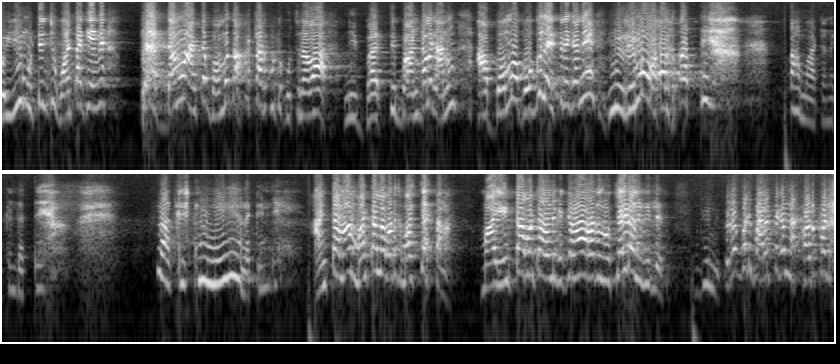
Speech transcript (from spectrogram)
పొయ్యి ముట్టించి వంటకేమి పెద్దమ్మ అంటే బొమ్మతో ఆటలాడుకుంటూ కూర్చున్నావా? నీ భక్తి బండలు గాను ఆ బొమ్మ బొగ్గులు అయితే గానీ నీ రిమ్మ అత్తయ్య ఆ మాట అనకండి అత్తయ్య. నా కృష్ణుడు నేనే అనకండి. అంటానా? మంటల్లో పడిచి మసి చేస్తానా? మా ఇంట వంట విగ్రహారాధన నువ్వు చేయడానికి వీల్లేదు. దీన్ని పిడపడి పరచగా నా కడుపడి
